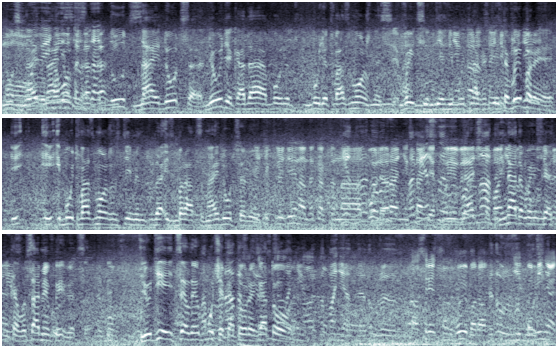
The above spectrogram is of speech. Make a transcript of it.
ну, Условия не как- создадутся. Найдутся люди, когда будет, будет возможность выйти где-нибудь на какие-то этих людей- выборы и, и, и будет возможность именно туда избраться, найдутся люди. Этих людей надо как-то на ну, это более на ранних стадиях местные выборы выявлять, чтобы надо. они Не надо выявлять себя- никого, сами выявятся. Людей целая куча, которые готовы. Это понятно, это уже посредством выборов и поменять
